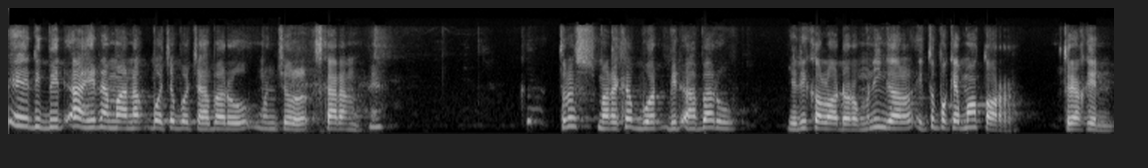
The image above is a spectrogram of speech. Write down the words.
Eh di bid'ahin nama anak bocah-bocah baru muncul sekarang ya Terus mereka buat bid'ah baru. Jadi kalau ada orang meninggal, itu pakai motor. Teriakin.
